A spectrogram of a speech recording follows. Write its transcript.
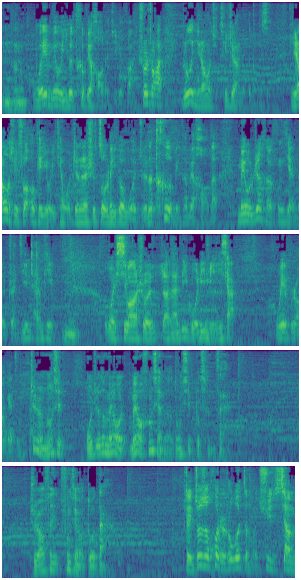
嗯哼我也没有一个特别好的解决方案。说实话，如果你让我去推这样的一个东西，你让我去说，OK，有一天我真的是做了一个我觉得特别特别好的、没有任何风险的转基因产品，嗯，我希望说让它利国利民一下，我也不知道该怎么办这。种东西，我觉得没有没有风险的东西不存在，主要风风险有多大，对，就是或者说我怎么去向，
